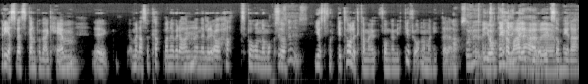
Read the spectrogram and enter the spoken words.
resväskan på väg hem. Mm. Eh, men alltså kappan över armen eller ja, hatt på honom också. Precis. Just 40-talet kan man fånga mycket från om man hittar en Absolut. Jag tänker lite det här och liksom hela...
